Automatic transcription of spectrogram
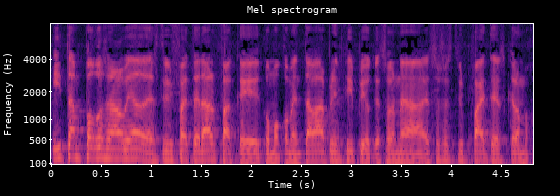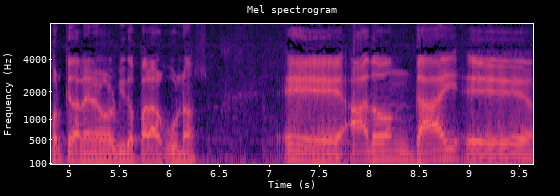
Y tampoco se han olvidado de Street Fighter Alpha, que como comentaba al principio, que son ah, esos Street Fighters que a lo mejor quedan en el olvido para algunos. Eh, Adon, Guy eh,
